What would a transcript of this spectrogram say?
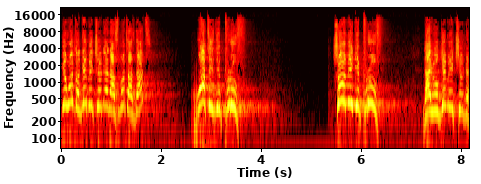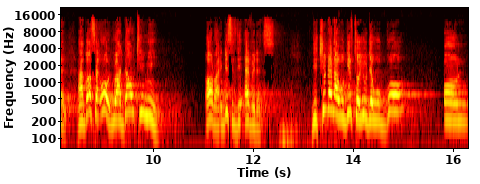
You want to give me children as much as that? What is the proof? Show me the proof that you will give me children. And God said, Oh, you are doubting me. All right, this is the evidence. The children I will give to you, they will go on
